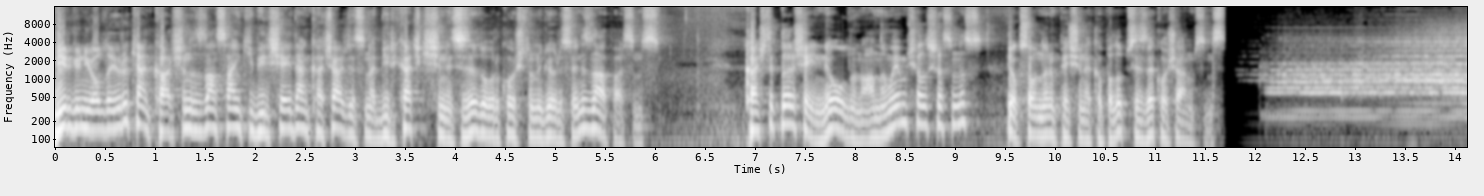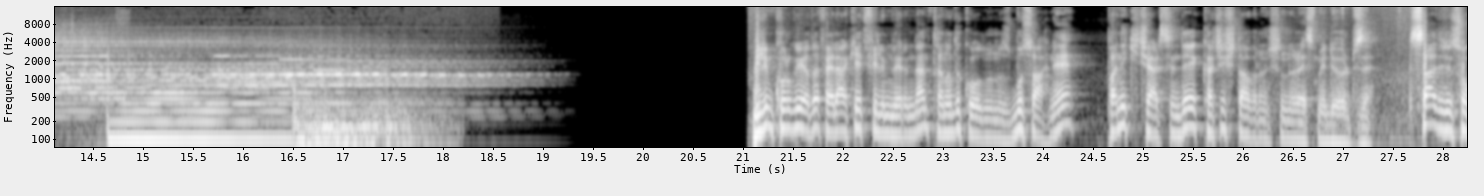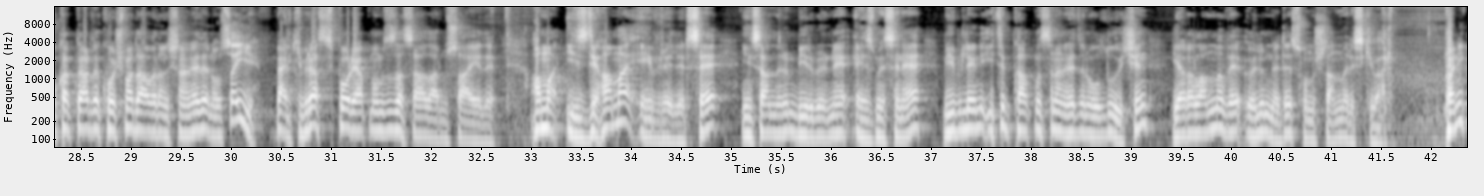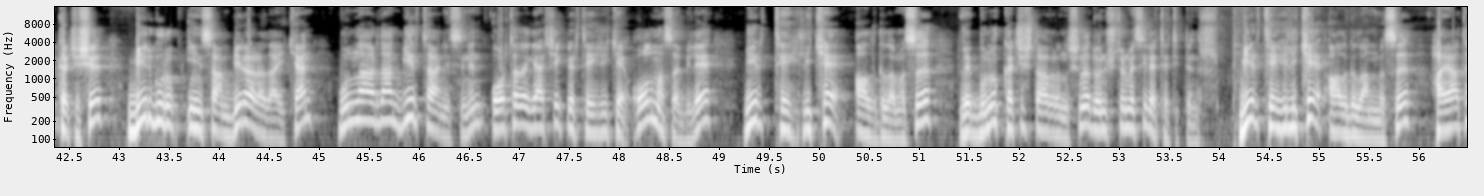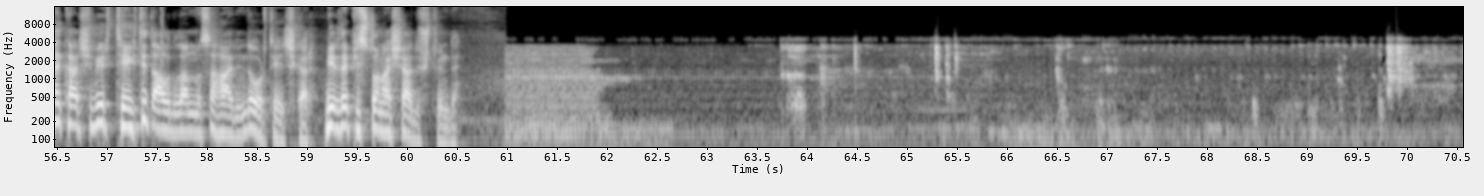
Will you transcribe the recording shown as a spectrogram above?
Bir gün yolda yürürken karşınızdan sanki bir şeyden kaçarcasına birkaç kişinin size doğru koştuğunu görürseniz ne yaparsınız? Kaçtıkları şeyin ne olduğunu anlamaya mı çalışırsınız yoksa onların peşine kapılıp siz de koşar mısınız? Bilim kurgu ya da felaket filmlerinden tanıdık olduğunuz bu sahne panik içerisinde kaçış davranışını resmediyor bize. Sadece sokaklarda koşma davranışına neden olsa iyi. Belki biraz spor yapmamızı da sağlar bu sayede. Ama izdihama evrilirse insanların birbirini ezmesine, birbirlerini itip kalkmasına neden olduğu için yaralanma ve ölümle de sonuçlanma riski var. Panik kaçışı bir grup insan bir aradayken bunlardan bir tanesinin ortada gerçek bir tehlike olmasa bile bir tehlike algılaması ve bunu kaçış davranışına dönüştürmesiyle tetiklenir. Bir tehlike algılanması hayata karşı bir tehdit algılanması halinde ortaya çıkar. Bir de piston aşağı düştüğünde.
